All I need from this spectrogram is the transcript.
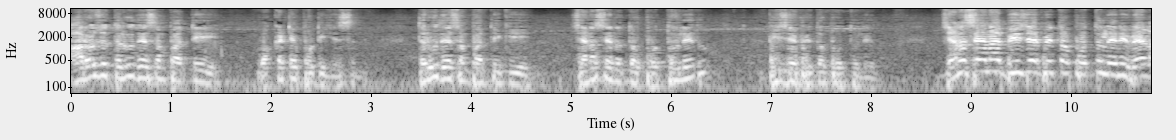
ఆ రోజు తెలుగుదేశం పార్టీ ఒక్కటే పోటీ చేసింది. తెలుగుదేశం పార్టీకి జనసేనతో పొత్తు లేదు బీజేపీతో పొత్తు లేదు. జనసేన బీజేపీతో పొత్తు లేని వేళ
